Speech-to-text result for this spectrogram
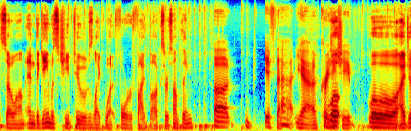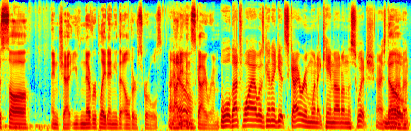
So um, and the game was cheap too. It was like what four or five bucks or something. uh if that, yeah, crazy Well- cheap. Whoa, whoa, whoa, whoa! I just saw in chat you've never played any of the Elder Scrolls, I not know. even Skyrim. Well, that's why I was gonna get Skyrim when it came out on the Switch. and I still No, haven't.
